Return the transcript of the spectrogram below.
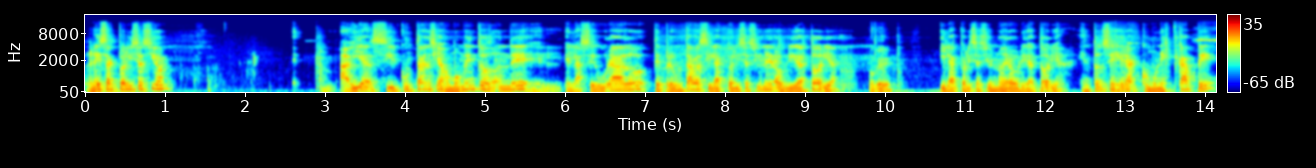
En esa actualización había circunstancias o momentos donde el, el asegurado te preguntaba si la actualización era obligatoria Ok. y la actualización no era obligatoria. Entonces era como un escape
